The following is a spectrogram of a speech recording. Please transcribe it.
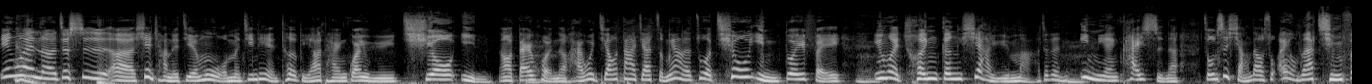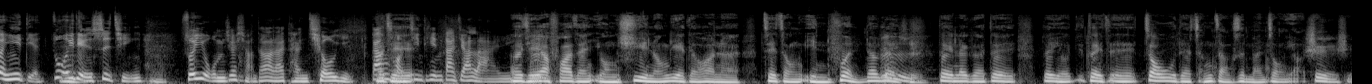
因为呢，这是呃现场的节目，我们今天也特别要谈关于蚯蚓，然后待会儿呢还会教大家怎么样来做蚯蚓堆肥。因为春耕夏耘嘛，这个一年开始呢，总是想到说，哎，我们要勤奋一点，做一点事情，所以我们就想到要来谈蚯蚓。刚好今天大家来，而且要发展永续农业的话呢，这种引粪，对不对？嗯对那个对对有对这作物的成长是蛮重要的。是是，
